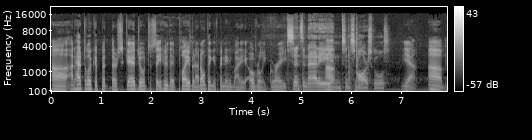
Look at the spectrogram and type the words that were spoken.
Uh, I'd have to look up at their schedule to see who they've played, but I don't think it's been anybody overly great. Cincinnati Uh, and some smaller schools. Yeah. Um,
